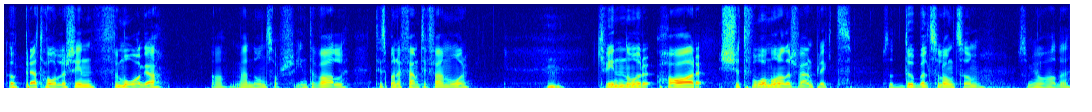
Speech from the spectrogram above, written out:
upprätthåller sin förmåga ja, med någon sorts intervall tills man är 55 år. Mm. Kvinnor har 22 månaders värnplikt, så dubbelt så långt som, som jag hade.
